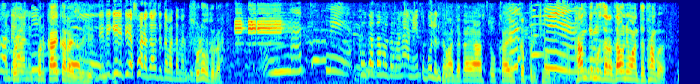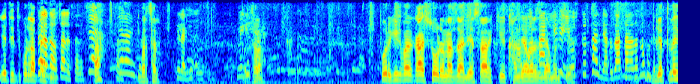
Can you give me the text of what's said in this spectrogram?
जनावर. पण पण काय करायचं? हे दीदी गेली तिला सोडा जाऊ दे दमा दमा सोडू का तुला. तू जा दमा दमा आम्ही येतो बोलून तो माझ्या काय आज तू काय कपडे ठेवत थांब की मग जरा जाऊ निवांत थांब. येते तिकडे जात चला नाही जाऊ ती. चालत चालत हा बर चल. तिला घेते उचलून. मी घेते. चला. पोरगी बरं काय सोडणार झाली सारखी खांद्यावरच घ्या म्हणते. की, तर चालली आता जाताना तर नको घेतलंय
